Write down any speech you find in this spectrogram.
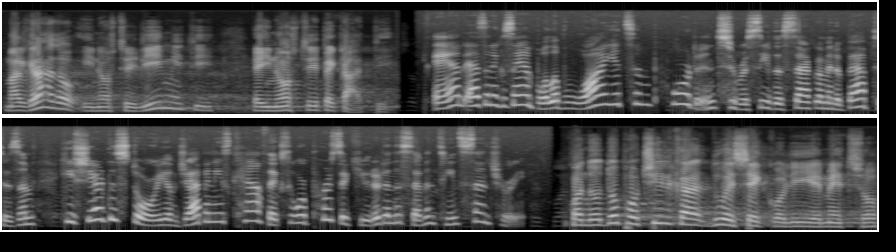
malgrado i nostri limiti e i nostri peccati. And as an example of why it's important to receive the sacrament of baptism, he shared the story of Japanese Catholics who were persecuted in the 17th century. Quando dopo circa due secoli e mezzo,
